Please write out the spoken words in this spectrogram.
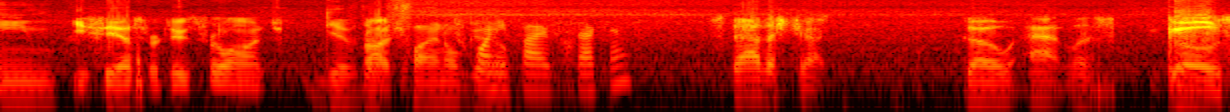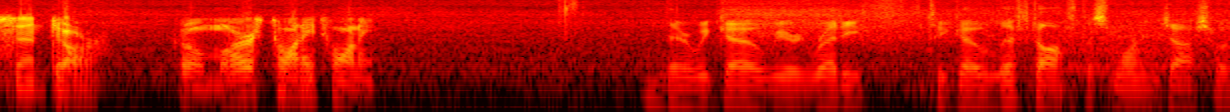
team ECS reduced for launch. give their Roger. final go. 25 seconds. Status check. Go Atlas. Go Centaur. Go Mars 2020. There we go. We are ready to go lift off this morning, Joshua.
